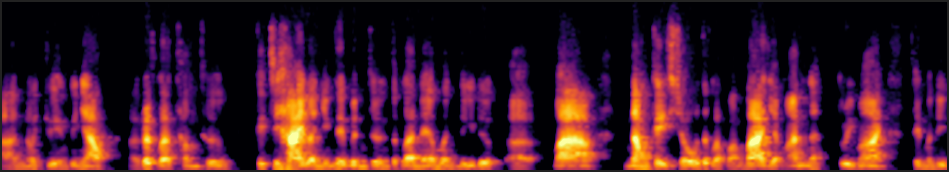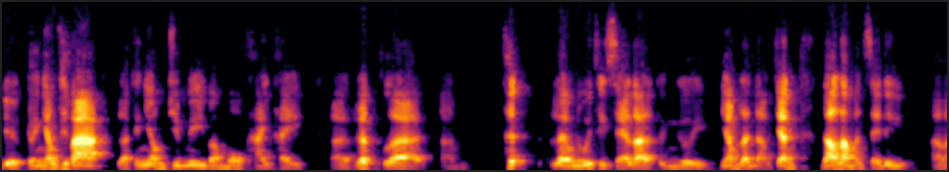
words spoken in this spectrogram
à, nói chuyện với nhau à, rất là thân thương. Cái thứ hai là những người bình thường tức là nếu mình đi được à, ba năm cây số tức là khoảng 3 dặm anh á, three mile thì mình đi được. Cái nhóm thứ ba là cái nhóm Jimmy và một hai thầy à, rất là à, thích leo núi thì sẽ là người nhóm lãnh đạo chánh. Đó là mình sẽ đi à,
